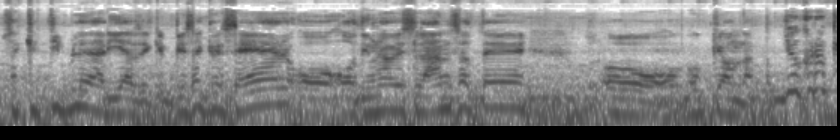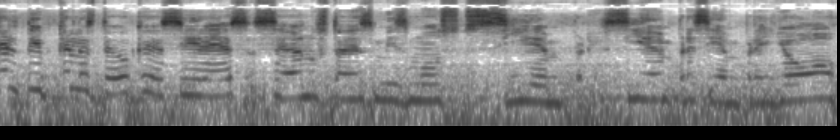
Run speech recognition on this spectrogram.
O sea, ¿qué tip le darías? ¿De que empiece a crecer o, o de una vez lánzate o, o qué onda? Yo creo que el tip que les tengo que decir es sean ustedes mismos siempre, siempre, siempre. Yo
